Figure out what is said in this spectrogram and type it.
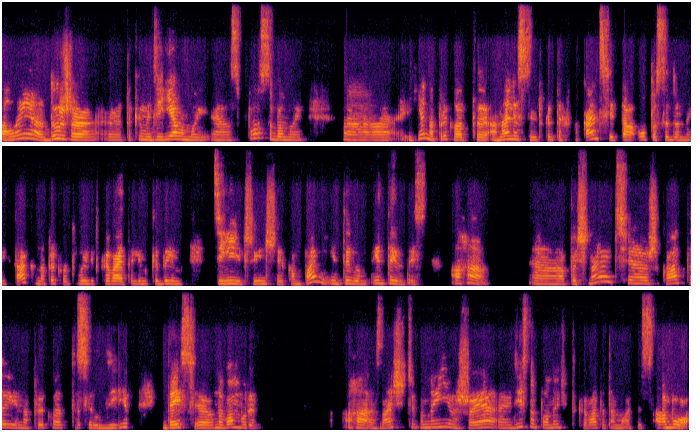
але дуже е, такими дієвими е, способами е, є, наприклад, аналіз відкритих вакансій та описи до них. Так, наприклад, ви відкриваєте LinkedIn цієї чи іншої компанії і дивим, і дивитесь, ага. Починають шукати, наприклад, селдів десь в новому ринку. Ага, значить, вони вже дійсно планують відкривати там офіс, або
